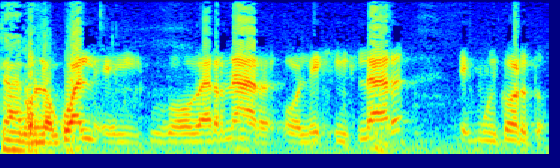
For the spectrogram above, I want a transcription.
Con lo cual, el gobernar o legislar es muy corto.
